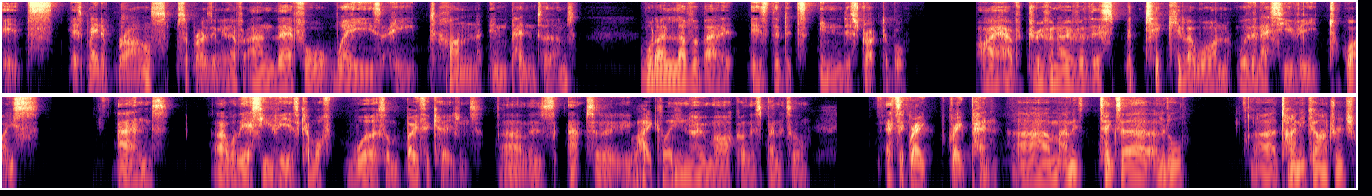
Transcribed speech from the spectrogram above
It's it's made of brass, surprisingly enough, and therefore weighs a ton in pen terms. What I love about it is that it's indestructible. I have driven over this particular one with an SUV twice, and uh, well, the SUV has come off worse on both occasions. Uh, there's absolutely likely no mark on this pen at all. It's a great, great pen, um, and it takes a, a little uh, tiny cartridge,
